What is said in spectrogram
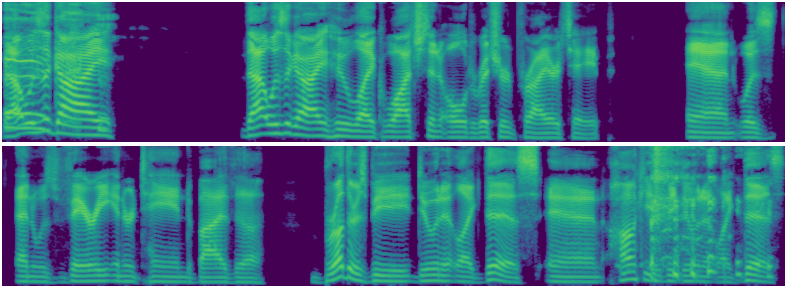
That was a guy that was the guy who like watched an old Richard Pryor tape and was and was very entertained by the brothers be doing it like this and honkies be doing it like this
